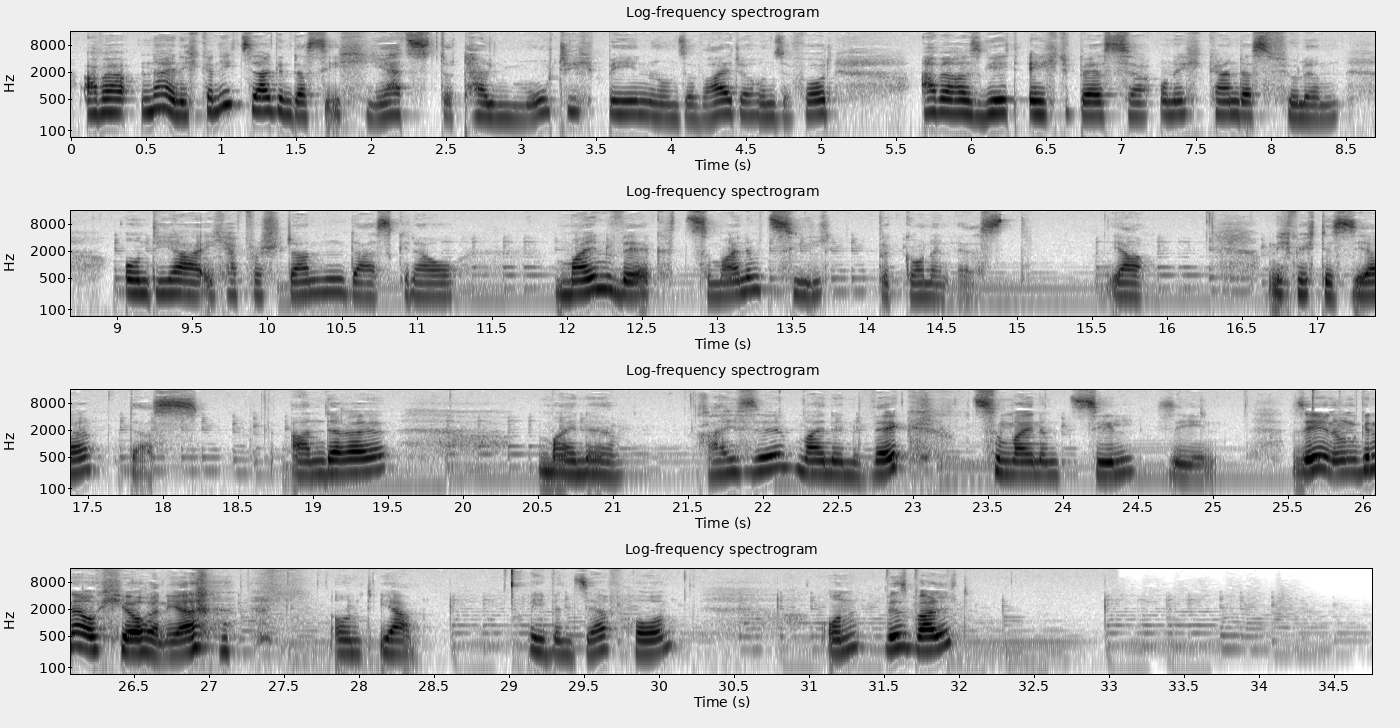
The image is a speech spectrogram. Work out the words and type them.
Aber nein, ich kann nicht sagen, dass ich jetzt total mutig bin und so weiter und so fort. Aber es geht echt besser und ich kann das fühlen. Und ja, ich habe verstanden, dass genau mein Weg zu meinem Ziel begonnen ist. Ja, und ich möchte sehr, dass andere meine Reise, meinen Weg zu meinem Ziel sehen. Sehen und genau hören, ja. Und ja, ich bin sehr froh und bis bald.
